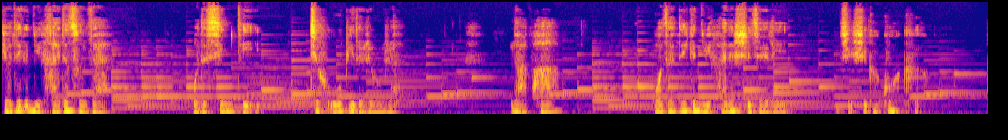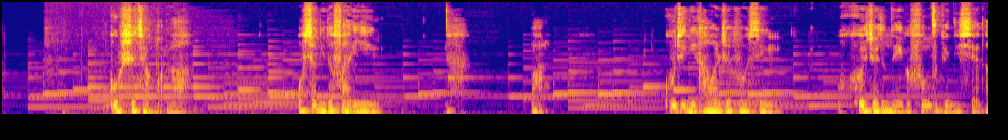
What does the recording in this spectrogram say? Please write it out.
有那个女孩的存在，我的心底就无比的柔软。哪怕我在那个女孩的世界里。只是个过客。故事讲完了，我想你的反应罢了。估计你看完这封信，会觉得哪个疯子给你写的。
